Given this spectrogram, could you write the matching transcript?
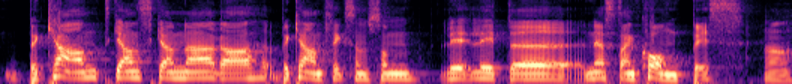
bekant, ganska nära bekant liksom som li, lite nästan kompis. Ja.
